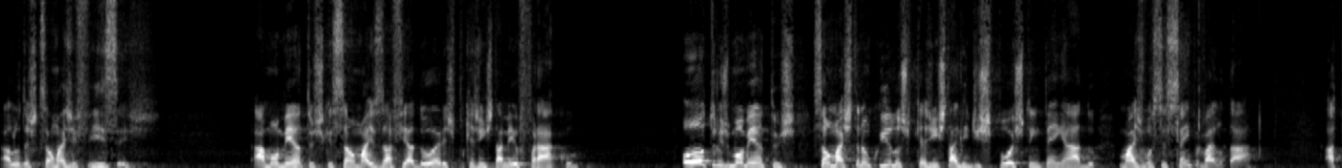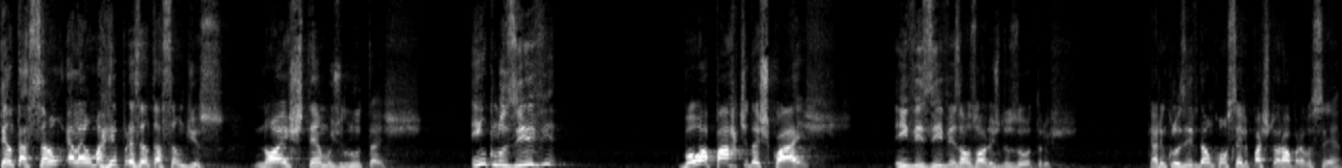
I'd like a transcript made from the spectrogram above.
há lutas que são mais difíceis, há momentos que são mais desafiadores porque a gente está meio fraco. Outros momentos são mais tranquilos, porque a gente está ali disposto, empenhado, mas você sempre vai lutar. A tentação, ela é uma representação disso. Nós temos lutas, inclusive, boa parte das quais invisíveis aos olhos dos outros. Quero, inclusive, dar um conselho pastoral para você.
